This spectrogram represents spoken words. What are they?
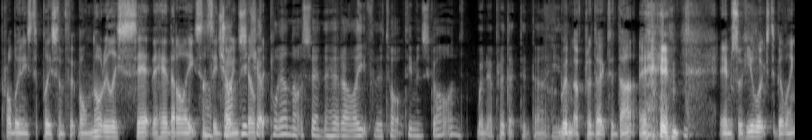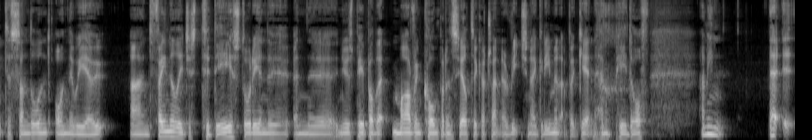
probably needs to play some football. Not really set the header alight since Oh, he joined championship Celtic. player not sent the header of light for the top team in Scotland. Wouldn't have predicted that. Either. Wouldn't have predicted that. Um, so he looks to be linked to Sunderland on the way out. And finally, just today, a story in the in the newspaper that Marvin Compper and Celtic are trying to reach an agreement about getting him paid off. I mean, it, it,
